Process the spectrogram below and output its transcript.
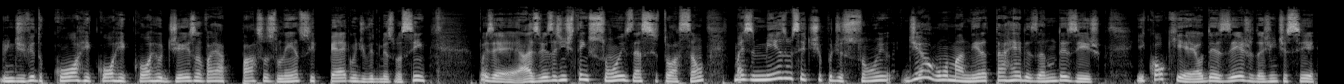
o indivíduo corre, corre, corre, o Jason vai a passos lentos e pega o indivíduo mesmo assim. Pois é, às vezes a gente tem sonhos nessa situação, mas mesmo esse tipo de sonho, de alguma maneira, está realizando um desejo. E qual que é? É o desejo da gente ser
